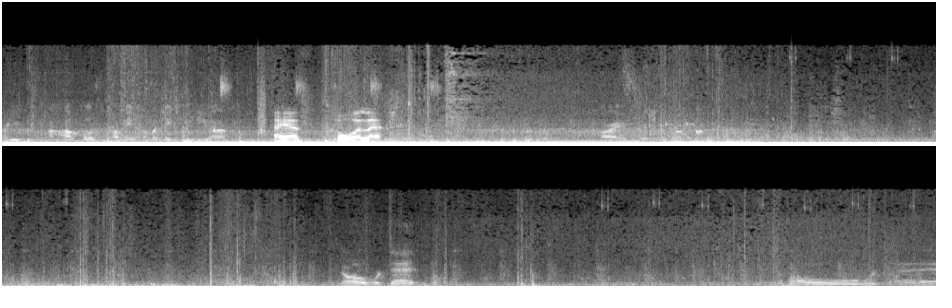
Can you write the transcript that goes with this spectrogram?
Are you how close? How many? How much HP do you have? I have four left. All right. No, we're dead. No, we're dead.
